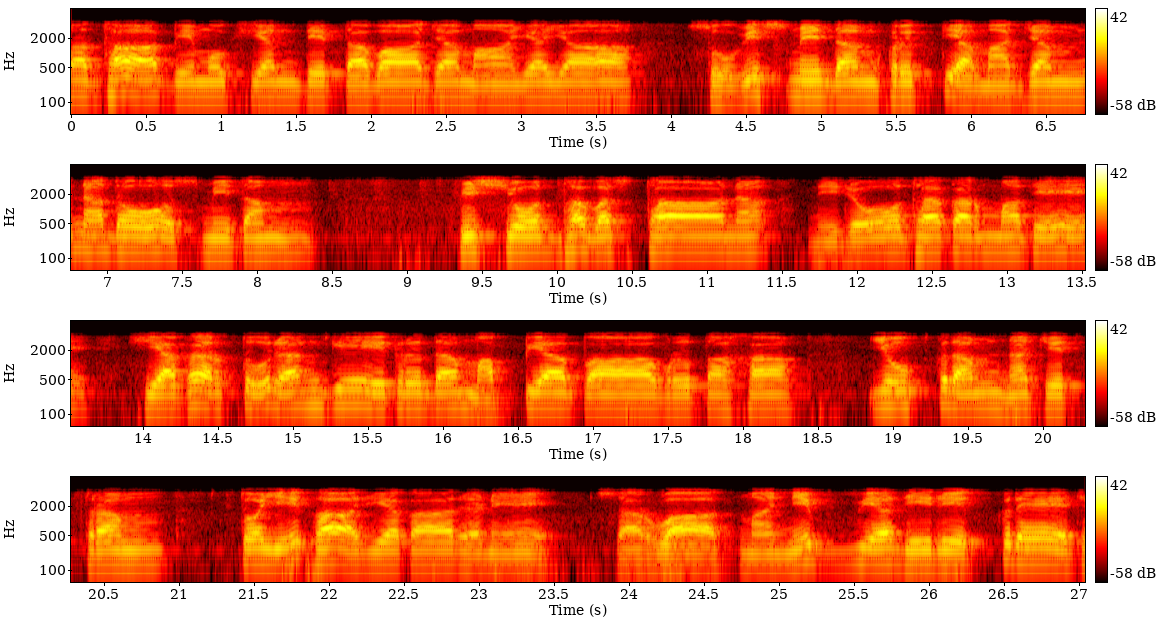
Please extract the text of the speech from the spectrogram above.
तथापि मुह्यन्ति तवाजमायया सुविस्मितं कृत्यमजं नदोऽस्मितम् विश्वोद्भवस्थाननिरोधकर्मते ह्यकर्तुरङ्गीकृतमप्यपावृतः युक्तं न चित्रं त्वयि कार्यकारणे सर्वात्मनिव्यधिरिक्ते च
